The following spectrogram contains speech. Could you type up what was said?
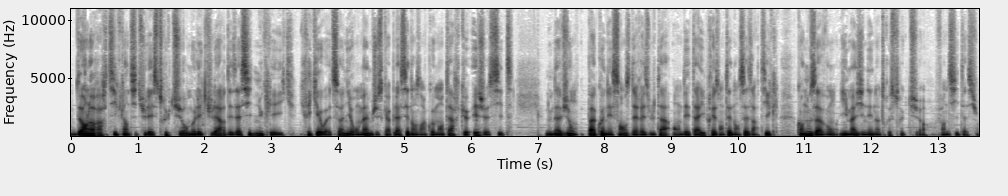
Dans leur article intitulé Structure moléculaire des acides nucléiques, Crick et Watson iront même jusqu'à placer dans un commentaire que, et je cite, nous n'avions pas connaissance des résultats en détail présentés dans ces articles quand nous avons imaginé notre structure. Fin de citation.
